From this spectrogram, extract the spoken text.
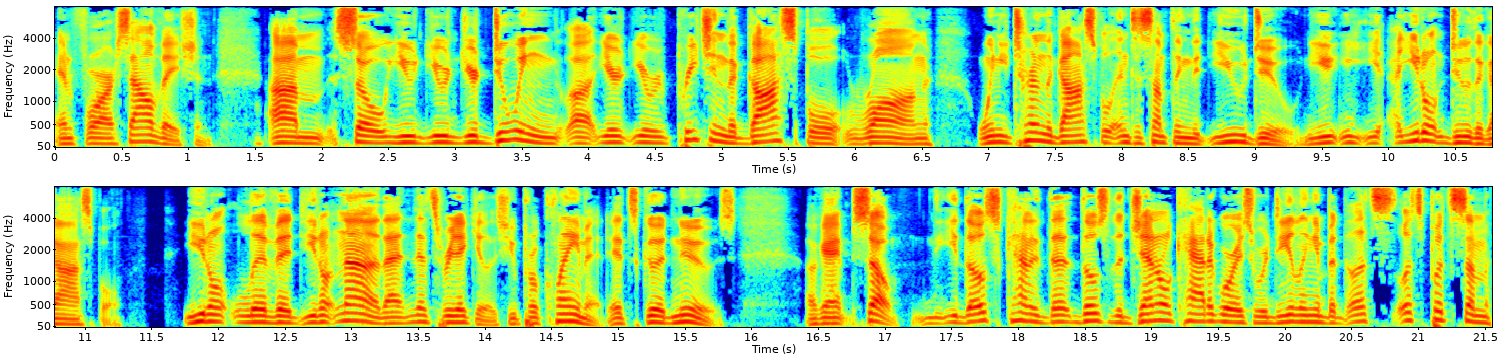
and for our salvation. Um, so you you you're doing uh, you're you're preaching the gospel wrong when you turn the gospel into something that you do. You you, you don't do the gospel. You don't live it. You don't. No, that that's ridiculous. You proclaim it. It's good news. Okay, so those kind of the, those are the general categories we're dealing in. But let's let's put some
